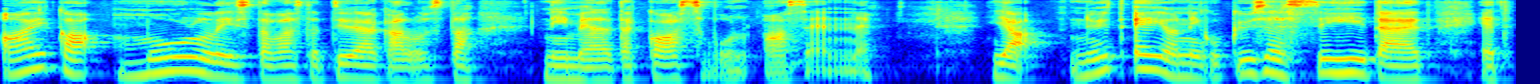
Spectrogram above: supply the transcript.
aika mullistavasta työkalusta nimeltä kasvun asenne. Ja nyt ei ole niinku kyse siitä, että, että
